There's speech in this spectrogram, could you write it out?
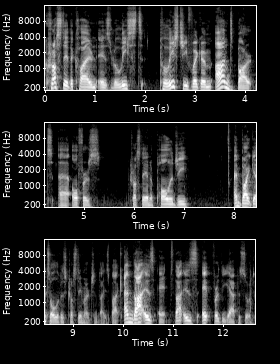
Krusty the Clown is released. Police Chief Wiggum and Bart uh, offers Krusty an apology. And Bart gets all of his crusty merchandise back. And that is it. That is it for the episode.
